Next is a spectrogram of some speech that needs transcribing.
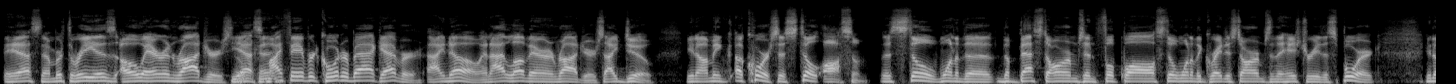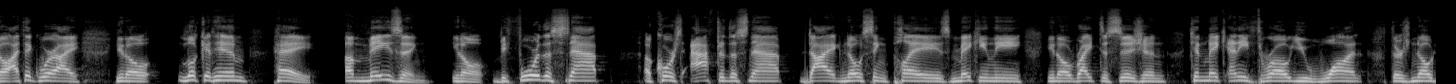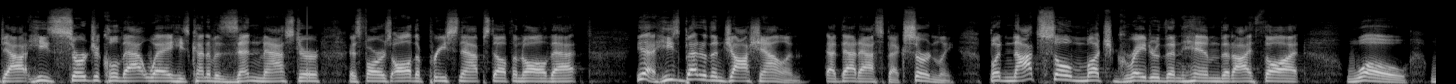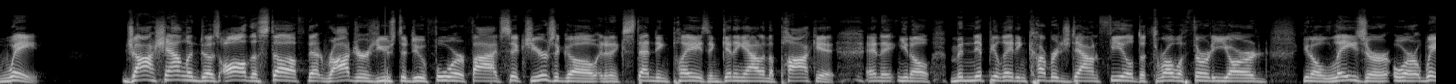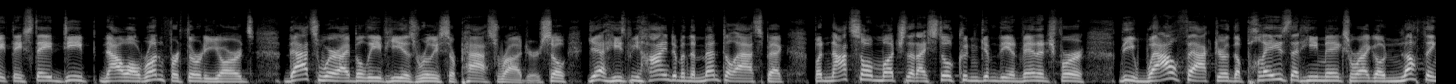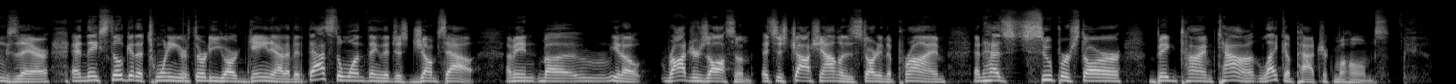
Yes, number three is oh Aaron Rodgers. Yes, okay. my favorite quarterback ever. I know, and I love Aaron Rodgers. I do. You know, I mean, of course, it's still awesome. It's still one of the the best arms in football. Still one of the greatest arms in the history of the sport. You know, I think where I, you know, look at him. Hey, amazing. You know, before the snap, of course, after the snap, diagnosing plays, making the, you know, right decision, can make any throw you want. There's no doubt. He's surgical that way. He's kind of a Zen master as far as all the pre-snap stuff and all that. Yeah, he's better than Josh Allen at that aspect, certainly, but not so much greater than him that I thought, whoa, wait, Josh Allen does all the stuff that Rodgers used to do four, five, six years ago in extending plays and getting out of the pocket and, you know, manipulating coverage downfield to throw a 30 yard, you know, laser or wait, they stayed deep. Now I'll run for 30 yards. That's where I believe he has really surpassed Rodgers. So yeah, he's behind him in the mental aspect, but not so much that I still couldn't give him the advantage for the wow factor, the plays that he makes where I go, nothing's there and they still get a 20 or 30 yard yard gain out of it. That's the one thing that just jumps out. I mean, uh, you know, Rodgers awesome. It's just Josh Allen is starting the prime and has superstar big time talent like a Patrick Mahomes.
